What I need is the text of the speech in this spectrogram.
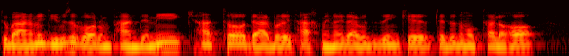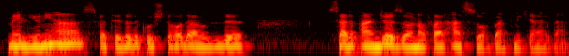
تو برنامه دیروز وارون پندمیک حتی درباره تخمینهای در حدود اینکه تعداد مبتلاها میلیونی هست و تعداد کشته ها در حدود 150 هزار نفر هست صحبت می‌کردن.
